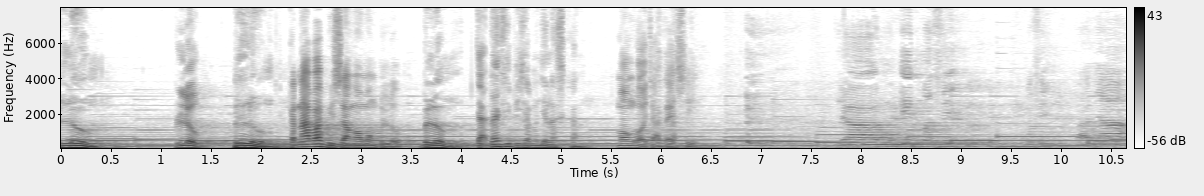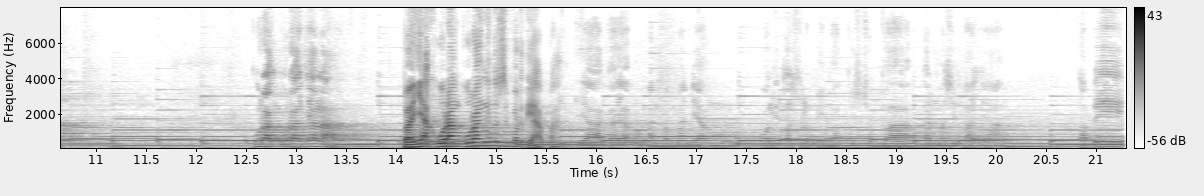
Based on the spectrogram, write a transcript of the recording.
Belum, Belum. belum, Kenapa bisa ngomong belum? belum. Cak Tesi bisa menjelaskan. Monggo Cak Tesi. ya mungkin masih masih banyak kurang-kurangnya lah Banyak kurang-kurang itu seperti apa? ya tapi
